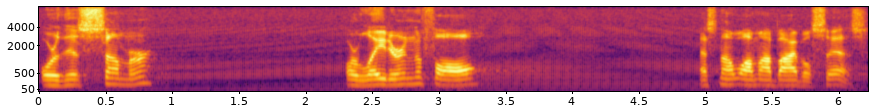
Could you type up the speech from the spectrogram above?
or this summer, or later in the fall. That's not what my Bible says.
